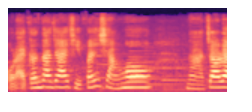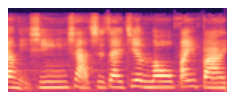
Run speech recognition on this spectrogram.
我来跟大家一起分享哦。那照亮你心，下次再见喽，拜拜。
